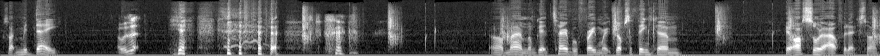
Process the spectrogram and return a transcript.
it's like midday. Oh, is it? Yeah. oh man, I'm getting terrible frame rate drops. I think um, yeah, I'll sort it out for next time.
